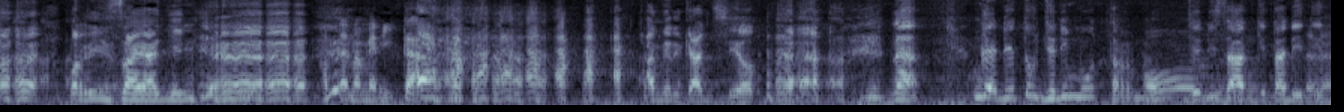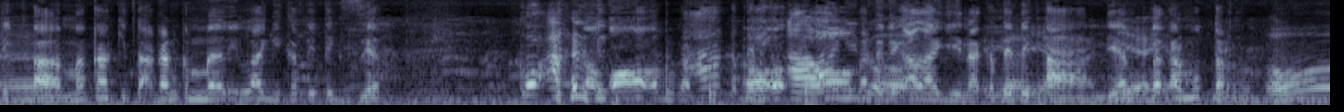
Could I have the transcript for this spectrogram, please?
perisai anjing. Kapten Amerika. American Shield. nah, enggak dia tuh jadi muter, Man. Oh, jadi saat kita di titik. A, maka kita akan kembali lagi ke titik Z. Kok ada? Oh, oh, oh, bukan. Ah, ke oh, titik oh, A oh, lagi ke titik A lagi. Nah, ke Iya, titik iya. A, dia Iya, bakal iya. muter. Oh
